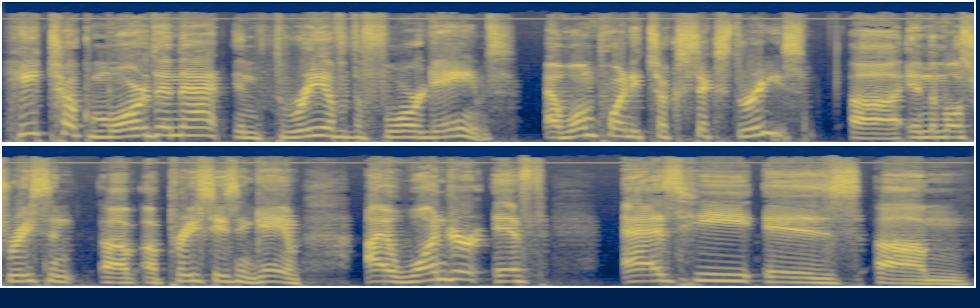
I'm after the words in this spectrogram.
he took more than that in three of the four games. At one point, he took six threes uh, in the most recent uh, preseason game. I wonder if, as he is um,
